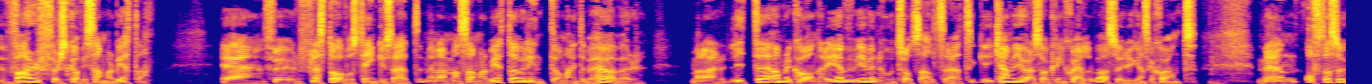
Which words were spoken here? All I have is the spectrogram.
Varför ska vi samarbeta? Eh, för de flesta av oss tänker så att men man samarbetar väl inte om man inte behöver menar, lite amerikaner är, är vi nog trots allt. Så att kan vi göra saker själva så är det ganska skönt. Mm. Men ofta så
